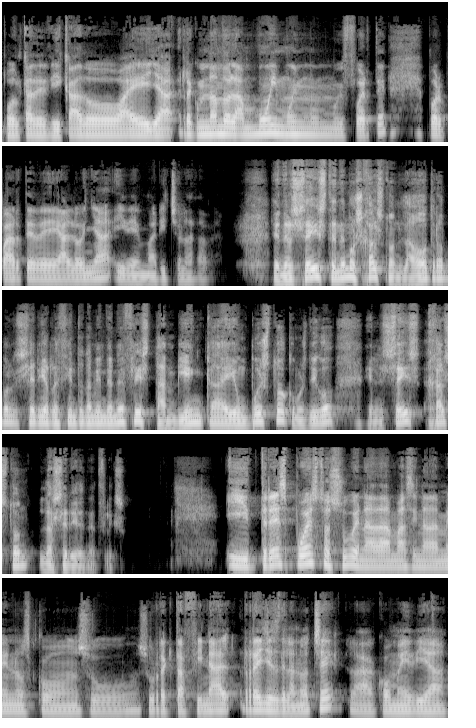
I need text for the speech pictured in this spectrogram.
podcast dedicado a ella, recomendándola muy, muy, muy, muy fuerte por parte de Aloña y de Maricho Lazabra. En el 6 tenemos Halston, la otra serie reciente también de Netflix, también cae un puesto, como os digo, en el 6, Halston, la serie de Netflix. Y tres puestos sube nada más y nada menos con su, recta final, Reyes de la Noche, la comedia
